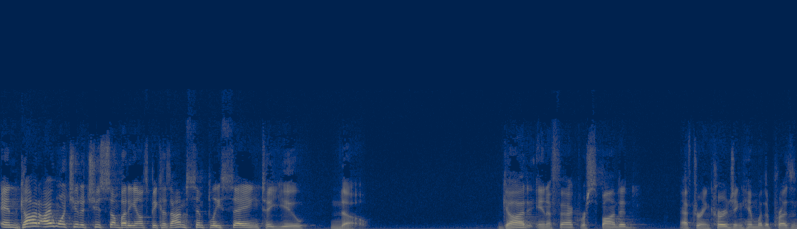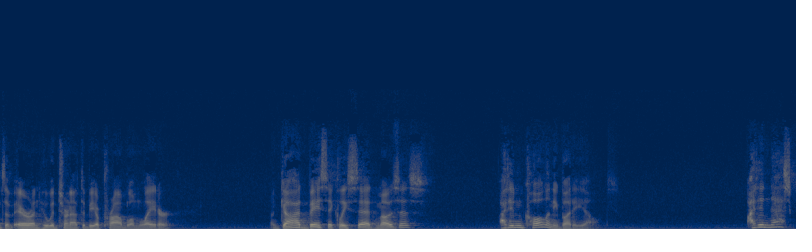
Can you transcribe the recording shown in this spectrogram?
And God, I want you to choose somebody else because I'm simply saying to you, no. God, in effect, responded after encouraging him with the presence of Aaron, who would turn out to be a problem later. God basically said, Moses, I didn't call anybody else. I didn't ask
